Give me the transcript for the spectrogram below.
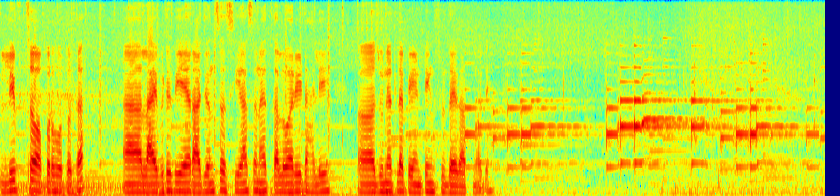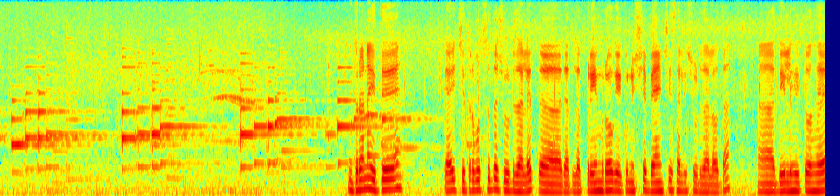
लिफ्टचा वापर होत होता. लायब्ररी आहे राजांचं सिंहासन आहे तलवारी ढाली जुन्यातल्या पेंटिंगसुद्धा आहेत आतमध्ये. मित्रांनो इथे काही चित्रपटसुद्धा शूट झालेत. अ, त्यातलं प्रेमरोग एकोणीसशे ब्याऐंशी साली शूट झाला होता. दिल ही तो है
